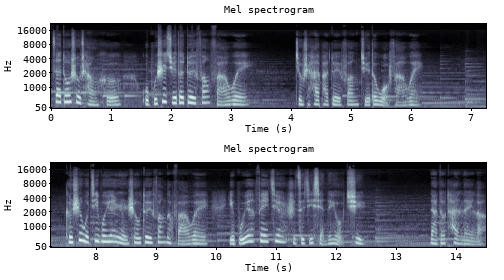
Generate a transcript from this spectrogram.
在多数场合，我不是觉得对方乏味，就是害怕对方觉得我乏味。可是我既不愿忍受对方的乏味，也不愿费劲使自己显得有趣，那都太累了。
